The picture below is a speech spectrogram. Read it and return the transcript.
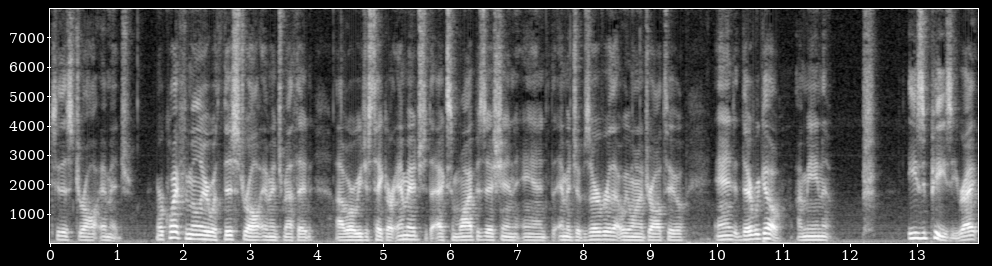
to this draw image. We're quite familiar with this draw image method uh, where we just take our image, the X and Y position, and the image observer that we want to draw to, and there we go. I mean, pff, easy peasy, right?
